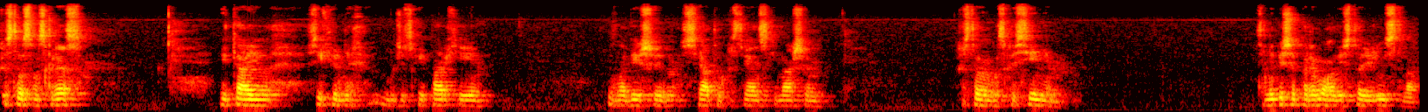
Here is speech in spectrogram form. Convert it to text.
Христос Воскрес! Вітаю всіх вірних Бучицької єпархії з найбільшим святом християнським нашим Христовим Воскресінням. Це найбільша перемога в історії людства,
